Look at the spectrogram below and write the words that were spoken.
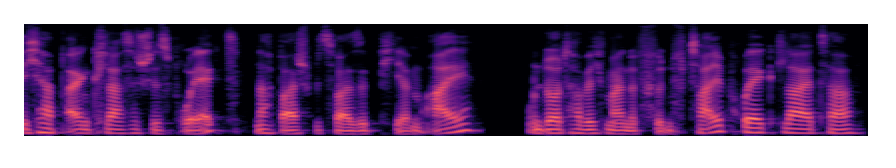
ich habe ein klassisches Projekt nach beispielsweise PMI und dort habe ich meine fünf Teilprojektleiter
